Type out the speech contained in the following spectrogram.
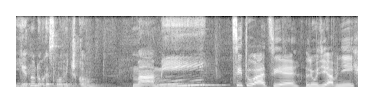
jednoduché slovičko. Mami, situácie, ľudia v nich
